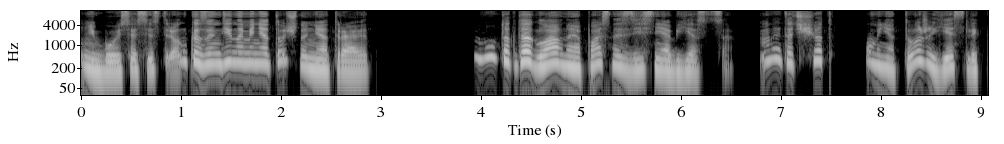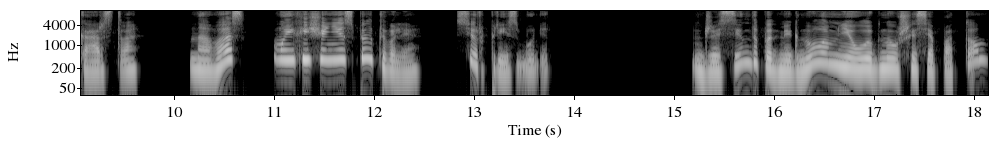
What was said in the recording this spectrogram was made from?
«Не бойся, сестренка Зендина меня точно не отравит тогда главная опасность здесь не объестся. На этот счет у меня тоже есть лекарства. На вас мы их еще не испытывали. Сюрприз будет. Джасинда подмигнула мне, улыбнувшись, а потом...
